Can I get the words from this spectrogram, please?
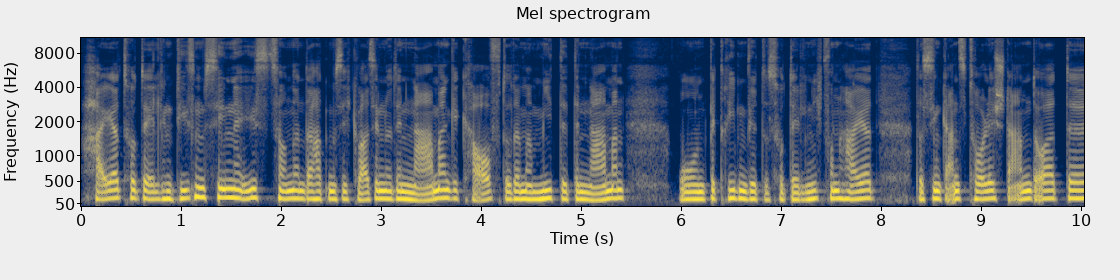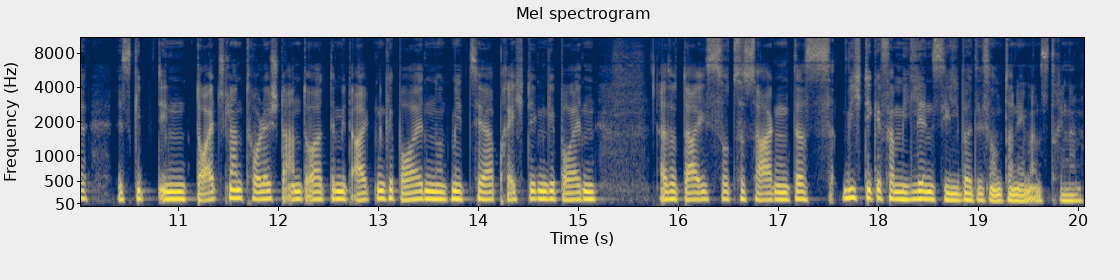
Hyatt Hotel in diesem Sinne ist, sondern da hat man sich quasi nur den Namen gekauft oder man mietet den Namen Und betrieben wird das Hotel nicht von Hyatt. Das sind ganz tolle Standorte. Es gibt in Deutschland tolle Standorte mit alten Gebäuden und mit sehr prächtigen Gebäuden. Also da ist sozusagen das wichtige Familiensilber des Unternehmens drinnen.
